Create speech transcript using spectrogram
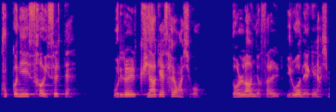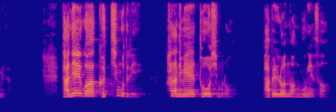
굳건히 서 있을 때 우리를 귀하게 사용하시고 놀라운 역사를 이루어내게 하십니다. 다니엘과 그 친구들이 하나님의 도우심으로 바벨론 왕궁에서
